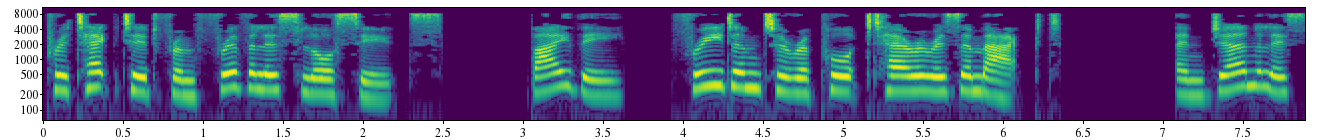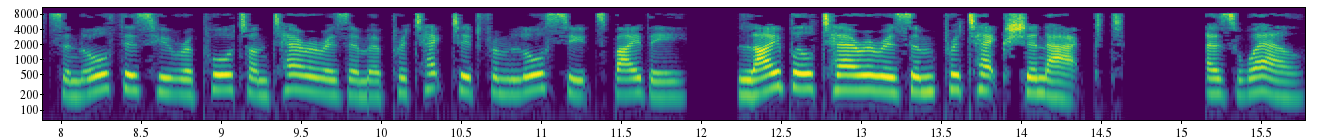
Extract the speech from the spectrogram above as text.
protected from frivolous lawsuits by the Freedom to Report Terrorism Act, and journalists and authors who report on terrorism are protected from lawsuits by the Libel Terrorism Protection Act as well.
